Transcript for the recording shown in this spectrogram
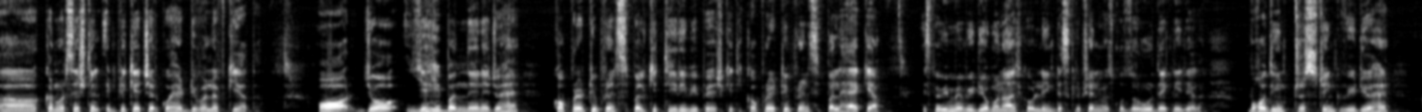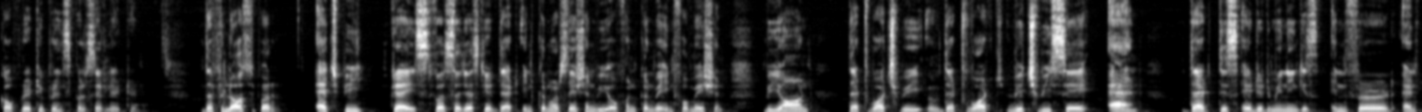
कन्वर्सेशनल इम्प्लीकेचर को है डेवलप किया था। और जो यही बंदे ने जो है कोऑपरेटिव प्रिंसिपल की थीरी भी पेश की थी। कोऑपरेटिव प्रिंसिपल है क्या? इस पर भी मैं वीडियो बना चुका हूँ लिंक डिस्क्रिप्शन में उसको ज़रूर देख लीजिएगा। बहुत ही इंटरेस्टिंग वीडियो है कोऑपरेटिव प्रिंसिपल से related the philosopher H P Grice first suggested that in conversation we often convey information beyond that watch we that watch which we say and that this added meaning is inferred and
